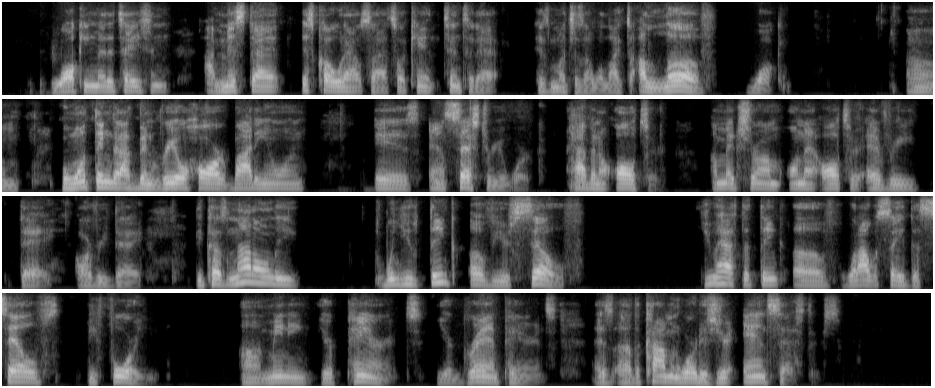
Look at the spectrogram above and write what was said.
walking meditation. I miss that. It's cold outside, so I can't tend to that as much as I would like to. I love walking. Um, but one thing that I've been real hard body on is ancestral work, having an altar. I make sure I'm on that altar every day, every day. Because not only when you think of yourself you have to think of what I would say the selves before you, uh, meaning your parents, your grandparents, as uh, the common word is your ancestors,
